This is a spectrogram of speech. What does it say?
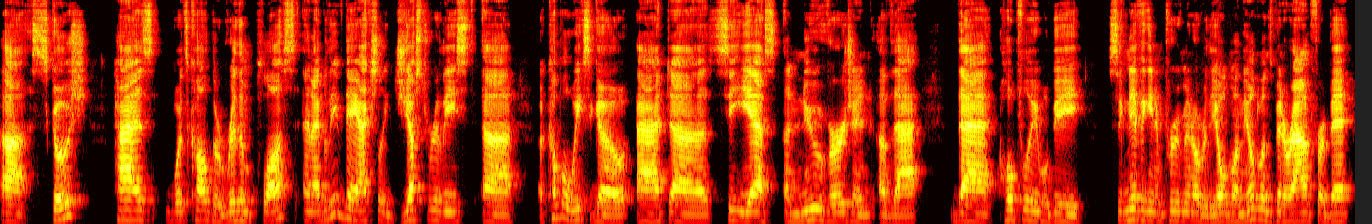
uh, Scosche has what's called the Rhythm Plus, and I believe they actually just released uh, a couple weeks ago at uh, CES a new version of that that hopefully will be significant improvement over the old one. The old one's been around for a bit,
